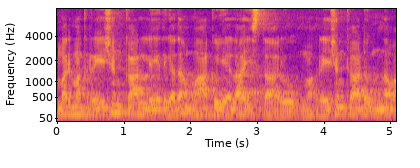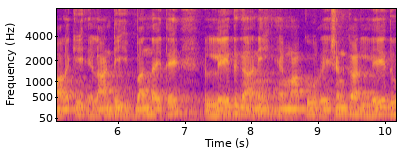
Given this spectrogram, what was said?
మరి మాకు రేషన్ కార్డు లేదు కదా. మాకు ఎలా ఇస్తారు? మా రేషన్ కార్డు ఉన్న వాళ్ళకి ఎలాంటి ఇబ్బంది అయితే లేదు కానీ మాకు రేషన్ కార్డు లేదు.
